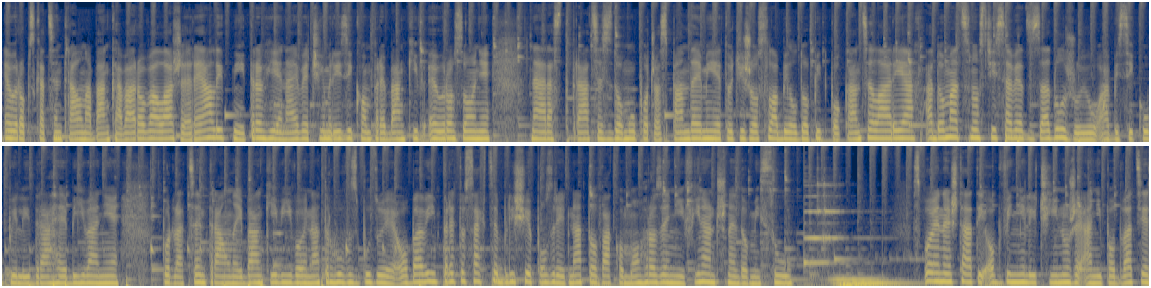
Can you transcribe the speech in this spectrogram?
Európska centrálna banka varovala, že realitný trh je najväčším rizikom pre banky v eurozóne. Nárast práce z domu počas pandémie totiž oslabil dopyt po kanceláriách a domácnosti sa viac zadlžujú, aby si kúpili drahé bývanie. Podľa centrálnej banky vývoj na trhu vzbudzuje obavy, preto sa chce bližšie pozrieť na to, v akom ohrození finančné domy sú. Spojené štáty obvinili Čínu, že ani po 20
